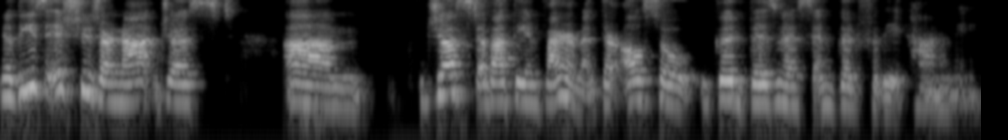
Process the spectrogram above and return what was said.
you know, these issues are not just um, just about the environment; they're also good business and good for the economy.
